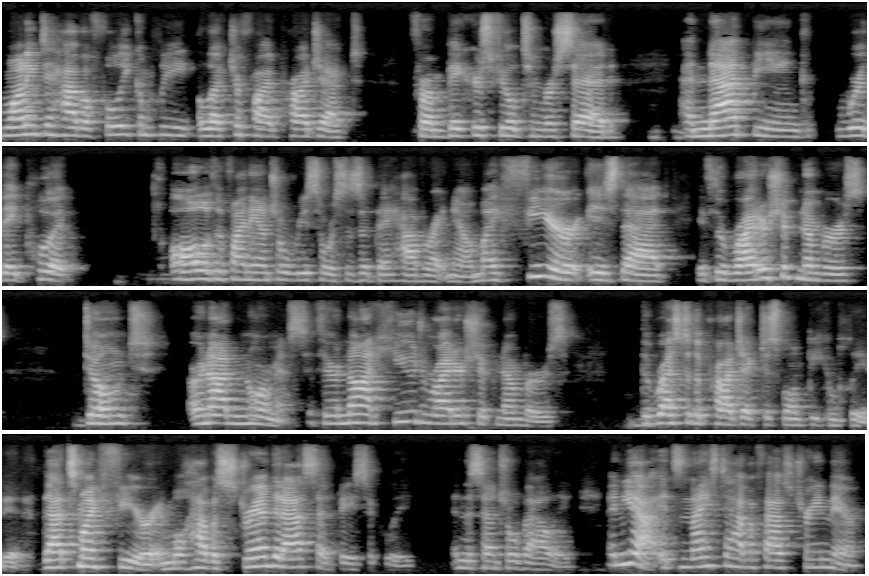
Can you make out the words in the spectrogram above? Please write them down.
wanting to have a fully complete electrified project from Bakersfield to Merced, and that being where they put all of the financial resources that they have right now. My fear is that if the ridership numbers don't are not enormous, if they're not huge ridership numbers, the rest of the project just won't be completed. That's my fear, and we'll have a stranded asset basically in the Central Valley. And yeah, it's nice to have a fast train there,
